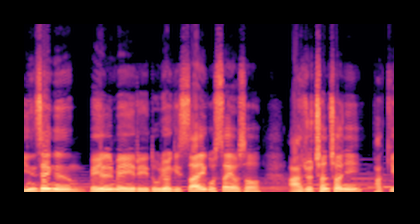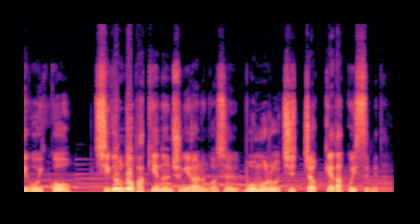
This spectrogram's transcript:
인생은 매일매일의 노력이 쌓이고 쌓여서 아주 천천히 바뀌고 있고 지금도 바뀌는 중이라는 것을 몸으로 직접 깨닫고 있습니다.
